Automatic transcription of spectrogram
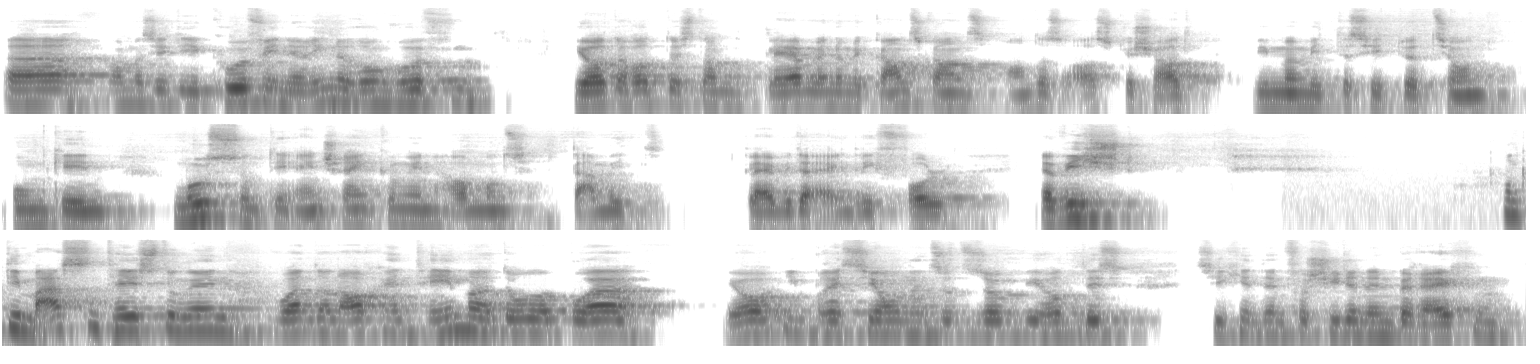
äh, wenn man sich die Kurve in Erinnerung rufen, ja, da hat es dann gleich einmal ganz, ganz anders ausgeschaut, wie man mit der Situation umgehen muss. Und die Einschränkungen haben uns damit gleich wieder eigentlich voll erwischt. Und die Massentestungen waren dann auch ein Thema, da ein paar ja, Impressionen sozusagen, wie hat das sich in den verschiedenen Bereichen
